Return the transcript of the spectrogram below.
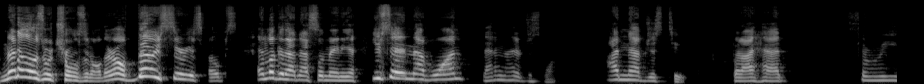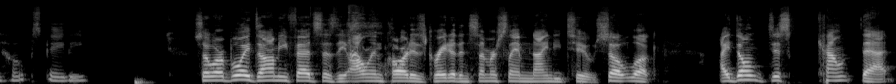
None of those were trolls at all. They're all very serious hopes. And look at that Nestlemania. You said I didn't have one. I didn't have just one. I didn't have just two. But I had three hopes, baby. So our boy Dommy Fed says the all-in card is greater than SummerSlam 92. So look, I don't discount that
